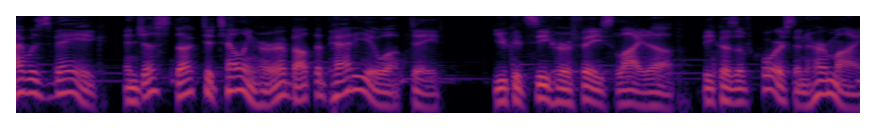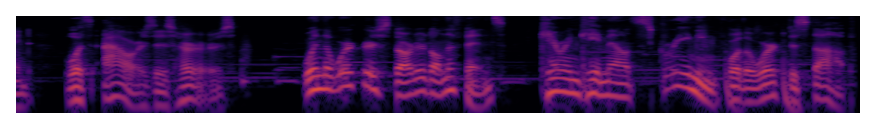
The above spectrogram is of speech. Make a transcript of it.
I was vague and just stuck to telling her about the patio update. You could see her face light up because, of course, in her mind, what's ours is hers. When the workers started on the fence, Karen came out screaming for the work to stop.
